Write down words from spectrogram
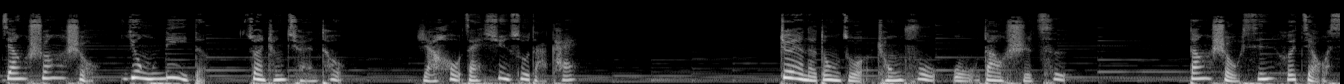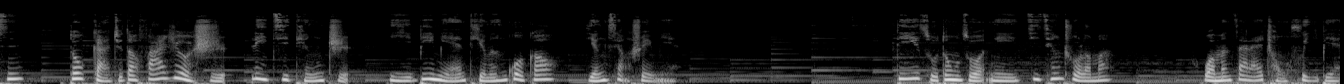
将双手用力的攥成拳头，然后再迅速打开。这样的动作重复五到十次。当手心和脚心都感觉到发热时，立即停止，以避免体温过高影响睡眠。第一组动作你记清楚了吗？我们再来重复一遍：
